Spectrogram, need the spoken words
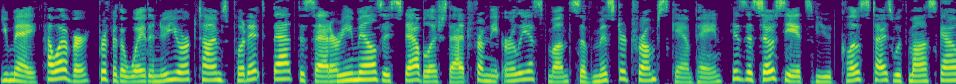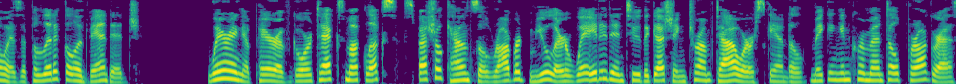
You may, however, prefer the way the New York Times put it, that the Sater emails establish that from the earliest months of Mr. Trump's campaign, his associates viewed close ties with Moscow as a political advantage. Wearing a pair of Gore-Tex mukluks, special counsel Robert Mueller waded into the gushing Trump Tower scandal, making incremental progress.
